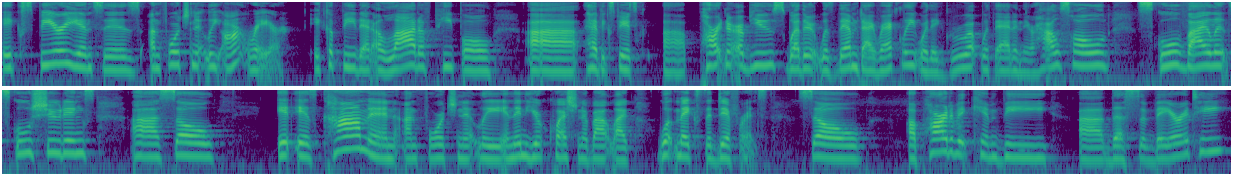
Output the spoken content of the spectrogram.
experiences, unfortunately, aren't rare. It could be that a lot of people uh, have experienced uh, partner abuse, whether it was them directly or they grew up with that in their household, school violence, school shootings. Uh, so it is common, unfortunately. And then your question about like what makes the difference. So a part of it can be uh, the severity,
